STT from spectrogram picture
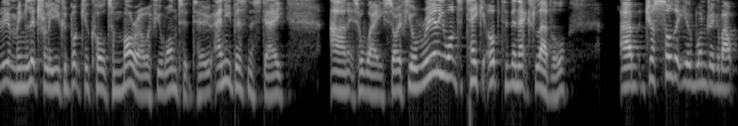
I mean, literally, you could book your call tomorrow if you wanted to, any business day, and it's away. So if you really want to take it up to the next level, um, just so that you're wondering about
